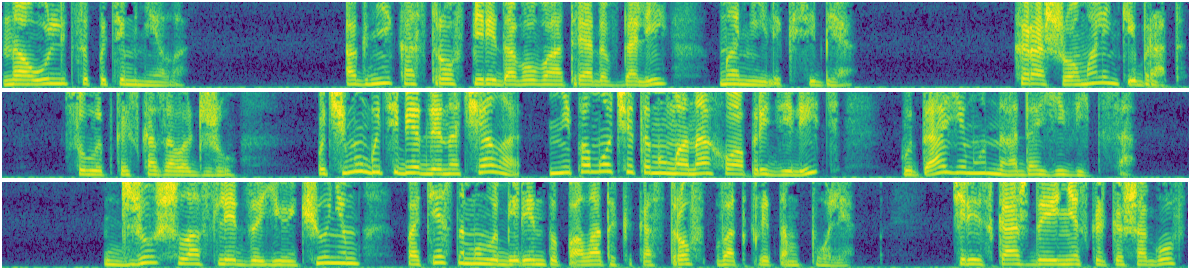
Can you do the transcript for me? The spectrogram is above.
На улице потемнело. Огни костров передового отряда вдали манили к себе. «Хорошо, маленький брат», — с улыбкой сказала Джу. «Почему бы тебе для начала не помочь этому монаху определить, куда ему надо явиться?» Джу шла вслед за Юйчунем, по тесному лабиринту палаток и костров в открытом поле. Через каждые несколько шагов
